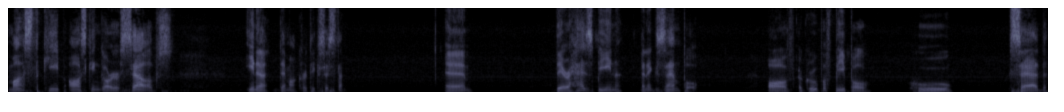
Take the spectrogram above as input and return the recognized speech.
must keep asking ourselves in a democratic system. Um, there has been an example of a group of people who said,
